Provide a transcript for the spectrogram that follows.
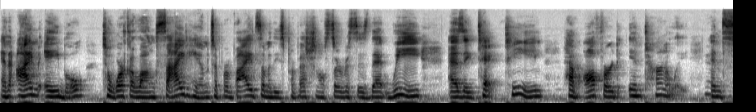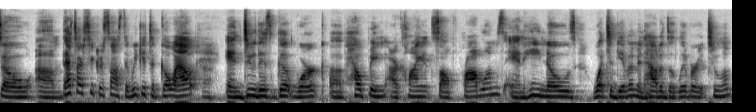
and I'm able to work alongside him to provide some of these professional services that we as a tech team have offered internally. And so um, that's our secret sauce that we get to go out and do this good work of helping our clients solve problems. And he knows what to give them and how to deliver it to them.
